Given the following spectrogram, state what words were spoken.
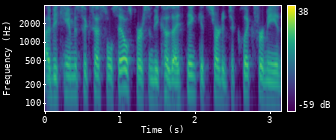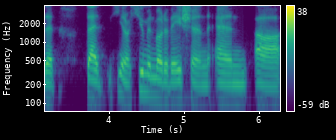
I became a successful salesperson because I think it started to click for me that that you know human motivation and uh,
